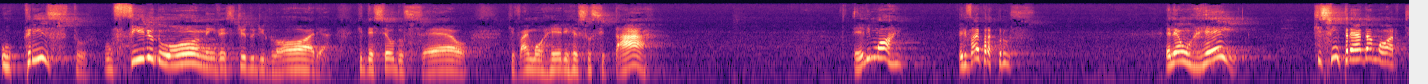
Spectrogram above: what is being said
O Cristo, o Filho do homem vestido de glória, que desceu do céu, que vai morrer e ressuscitar, ele morre, ele vai para a cruz. Ele é um rei que se entrega à morte.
